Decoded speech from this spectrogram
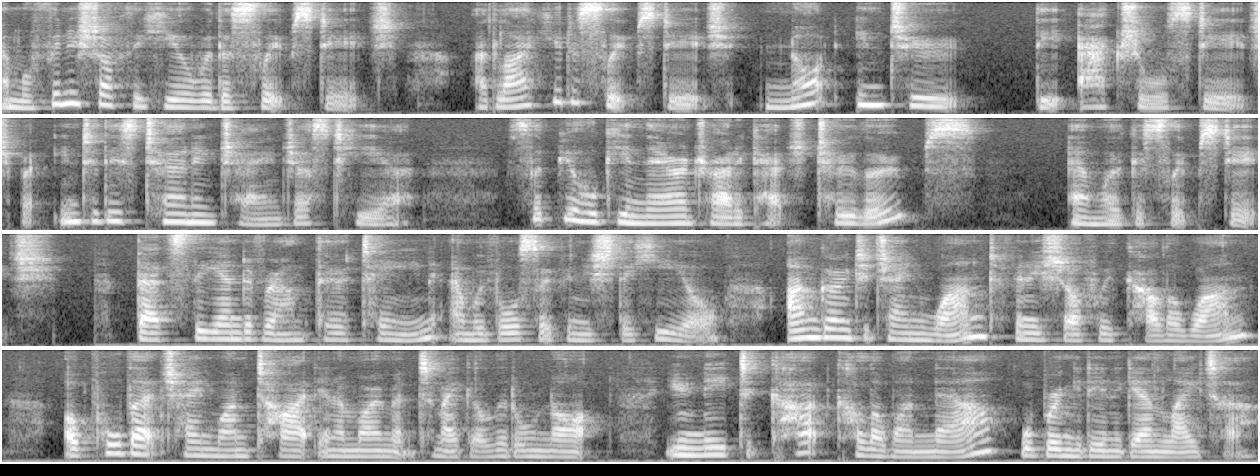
and we'll finish off the heel with a slip stitch. I'd like you to slip stitch not into the actual stitch but into this turning chain just here. Slip your hook in there and try to catch two loops and work a slip stitch. That's the end of round 13 and we've also finished the heel. I'm going to chain one to finish off with colour one. I'll pull that chain one tight in a moment to make a little knot you need to cut colour one now. We'll bring it in again later.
